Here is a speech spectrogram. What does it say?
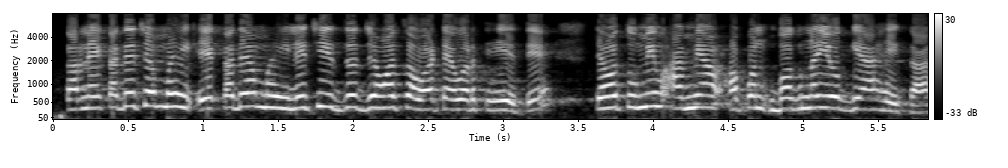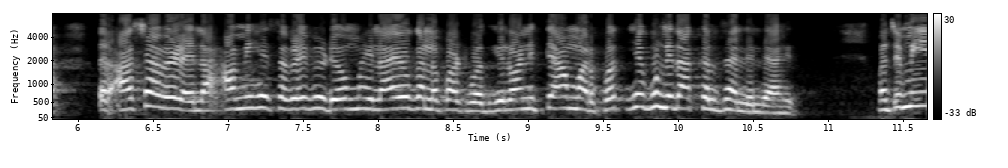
कारण एखाद्याच्या महि एखाद्या महिलेची इज्जत जेव्हा चव्हाट्यावरती येते तेव्हा तुम्ही आम्ही आपण बघणं योग्य आहे का? तर अशा वेळेला आम्ही हे सगळे व्हिडिओ महिला आयोगाला पाठवत गेलो आणि त्यामार्फत हे गुन्हे दाखल झालेले आहेत. म्हणजे मी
